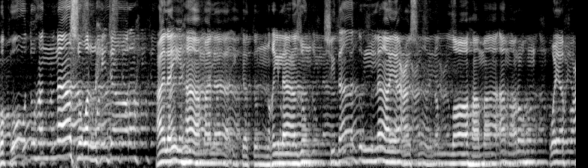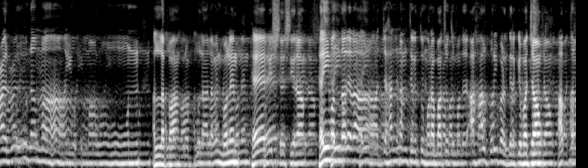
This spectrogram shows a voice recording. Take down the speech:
وقودها الناس والحجارة عليها ملائكة غلاظ شداد لا يعصون الله ما أمرهم ويفعلون ما يؤمرون আল্লাহ পাক রব্বুল আলামিন বলেন হে বিশ্বাসীরা হে ইমানদারেরা জাহান্নাম থেকে তোমরা বাঁচো তোমাদের আহাল পরিবারদেরকে বাঁচাও আপনার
